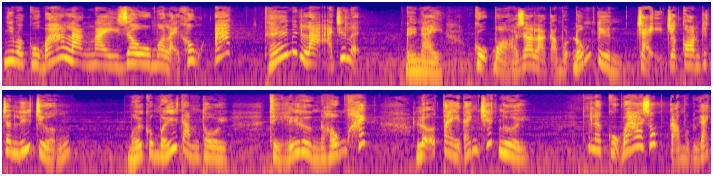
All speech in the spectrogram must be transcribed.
Nhưng mà cụ bá làng này giàu mà lại không ác Thế mới lạ chứ lại. Đây này cụ bỏ ra là cả một đống tiền Chạy cho con cái chân lý trưởng Mới có mấy năm thôi, Thì Lý Hưng nó hống hách, Lỡ tay đánh chết người. Thế là cụ ba dốc cả một gánh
